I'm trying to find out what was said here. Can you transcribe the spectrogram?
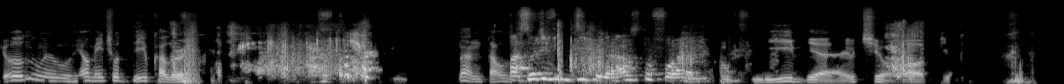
que Eu, não- eu realmente odeio calor. Mano, tal Passou de 25 graus, tô fora. né? Líbia, Etiópia,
